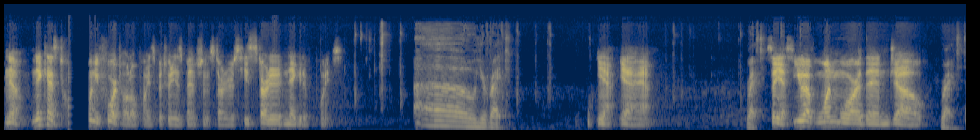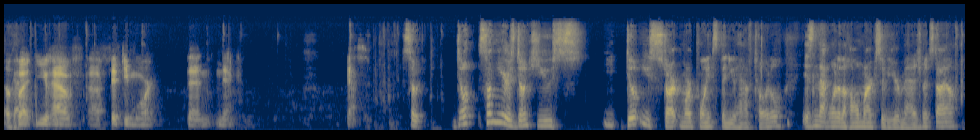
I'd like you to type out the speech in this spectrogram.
No, Nick has 24 total points between his bench and his starters. He's started negative points. Oh, you're right. Yeah, yeah, yeah. Right. So yes, you have one more than Joe, Right. Okay. but you have uh, 50 more than Nick. Yes. so don't some years don't you don't you start more points than you have total? Isn't that one of the hallmarks of your management style?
